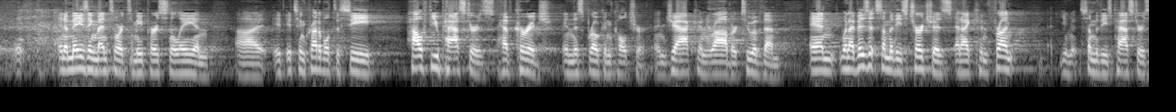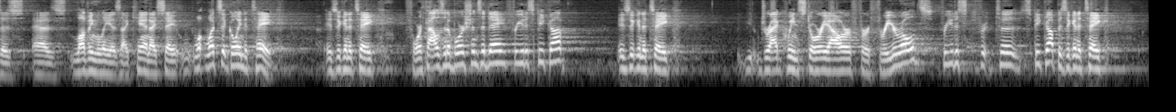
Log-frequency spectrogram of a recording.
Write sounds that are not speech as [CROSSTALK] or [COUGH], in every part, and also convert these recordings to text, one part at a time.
an amazing mentor to me personally, and uh, it, it's incredible to see how few pastors have courage in this broken culture. And Jack and Rob are two of them. And when I visit some of these churches and I confront you know, some of these pastors as, as lovingly as I can, I say, What's it going to take? Is it going to take 4,000 abortions a day for you to speak up? Is it going to take drag queen story hour for three year olds for you to, for, to speak up? Is it going to take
